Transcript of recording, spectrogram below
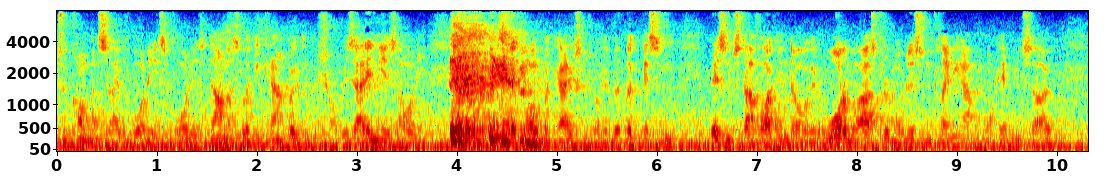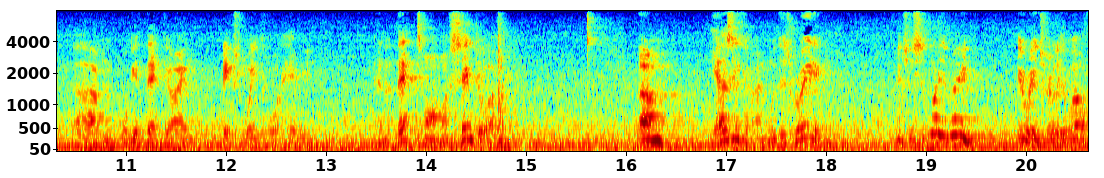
to compensate for what he's, for what he's done? I said, look, he can't work in the shop. He's 18 years old. He of the qualifications whatever. But look, there's some, there's some stuff I can do. I'll get a water blaster and we'll do some cleaning up and what have you. So um, we'll get that going next week or what have you. And at that time, I said to her, um, "How's he going with his reading?" And she said, "What do you mean? He reads really well."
